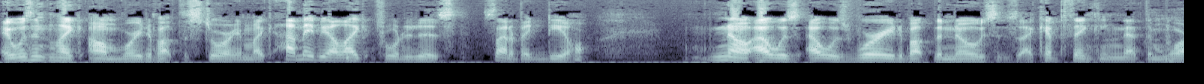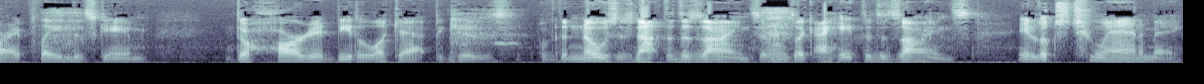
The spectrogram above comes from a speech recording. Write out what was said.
It wasn't like oh, I'm worried about the story. I'm like, ah, maybe I like it for what it is. It's not a big deal. No, I was I was worried about the noses. I kept thinking that the more I played this game, the harder it'd be to look at because of the noses, not the designs. Everyone's like, I hate the designs. It looks too anime.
